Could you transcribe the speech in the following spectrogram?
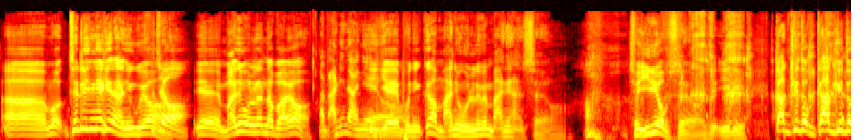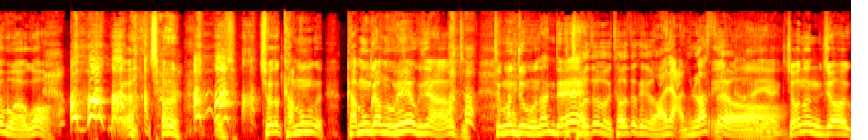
아, 뭐 틀린 얘기는 아니고요. 그죠? 예, 많이 올랐나 봐요. 아 많이는 아니에요. 이게 보니까 많이 오르면 많이 안 써요. 저 일이 없어요. 저 일이 깎기도 깎기도 뭐하고 저 저도 가뭄 가뭄 가뭄해요 그냥 드- 드문드문한데. 저도 저도 그냥 많이 안 올랐어요. 아, 예. 저는 저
